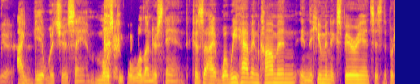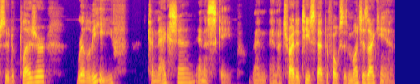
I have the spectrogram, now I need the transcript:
Yeah. I get what you're saying. Most people will understand because I what we have in common in the human experience is the pursuit of pleasure, relief, connection, and escape and and I try to teach that to folks as much as I can,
